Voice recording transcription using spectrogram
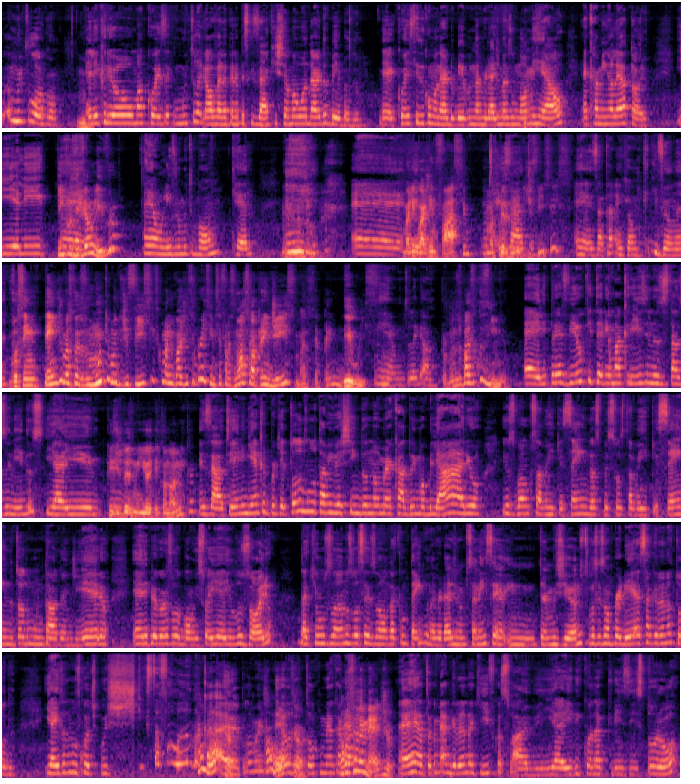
É muito louco. Ele criou uma coisa muito legal, vale a pena pesquisar, que chama o andar do bêbado. É conhecido como andar do bêbado, na verdade, mas o nome real é caminho aleatório. E ele. Inclusive é um livro, é, um livro muito bom, quero. É, uma linguagem fácil, umas coisas muito difíceis. É, exatamente, que é incrível, né? Você entende umas coisas muito, muito difíceis com uma linguagem super simples. Você fala assim, nossa, eu aprendi isso, mas você aprendeu isso. É, muito legal. Pelo menos o básicozinho. É, ele previu que teria uma crise nos Estados Unidos, e aí. Crise de 2008 econômica. Exato, e aí ninguém acredita, porque todo mundo estava investindo no mercado imobiliário, e os bancos estavam enriquecendo, as pessoas estavam enriquecendo, todo mundo estava ganhando dinheiro. E aí ele pegou e falou: Bom, isso aí é ilusório. Daqui uns anos vocês vão. Daqui um tempo, na verdade, não precisa nem ser em termos de anos, vocês vão perder essa grana toda. E aí todo mundo ficou tipo, "Shh, o que, que você tá falando, Tá cara? louca, Pelo amor de tá Deus, louca. eu tô com minha, com a Toma minha seu remédio. É, eu tô com a minha grana aqui e fica suave. E aí, ele, quando a crise estourou,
